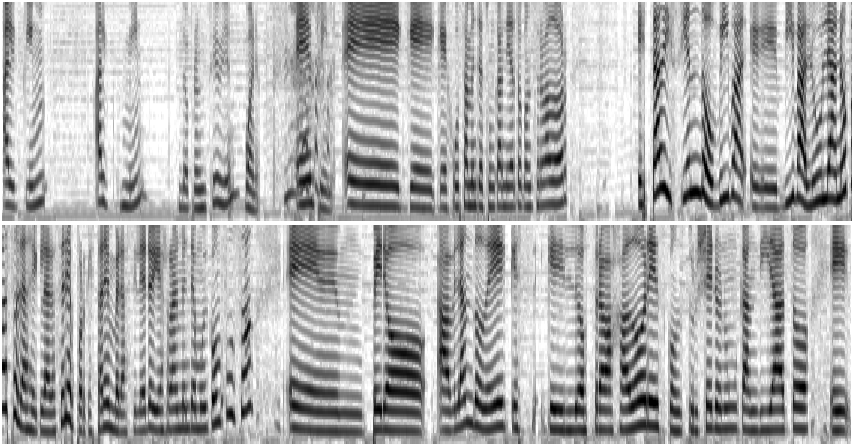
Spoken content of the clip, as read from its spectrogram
Alclim Alckmin, ¿lo pronuncié bien? Bueno, en fin, eh, que, justamente es un candidato conservador, está diciendo viva, eh, viva Lula. No pasó las declaraciones porque están en brasilero y es realmente muy confuso. Em, pero hablando de que, que, los trabajadores construyeron un candidato. Eh,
